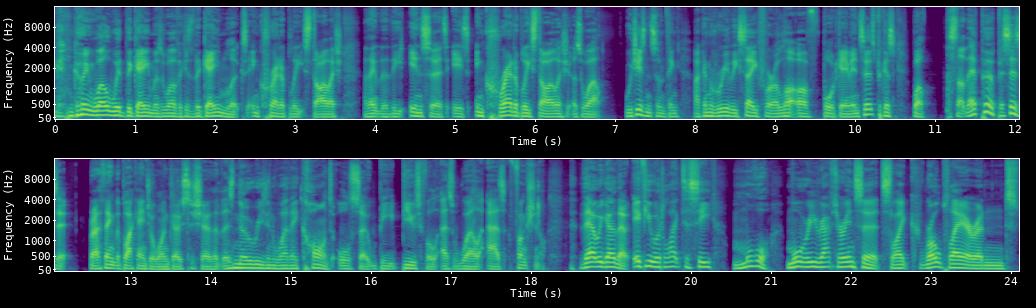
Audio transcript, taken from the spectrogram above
going well with the game as well because the game looks incredibly stylish. I think that the insert is incredibly stylish as well, which isn't something I can really say for a lot of board game inserts because, well, that's not their purpose, is it? But I think the Black Angel one goes to show that there's no reason why they can't also be beautiful as well as functional. There we go, though. If you would like to see more, more eRaptor inserts like Roll Player and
